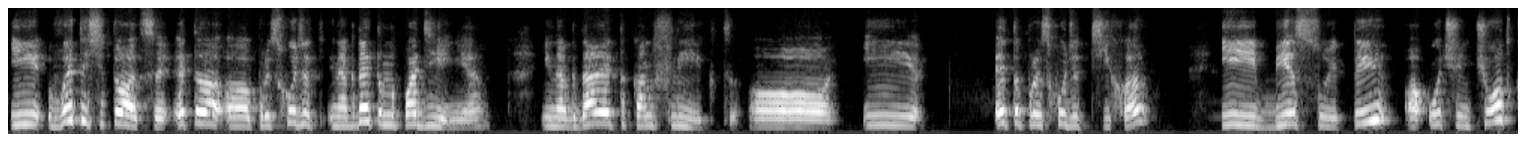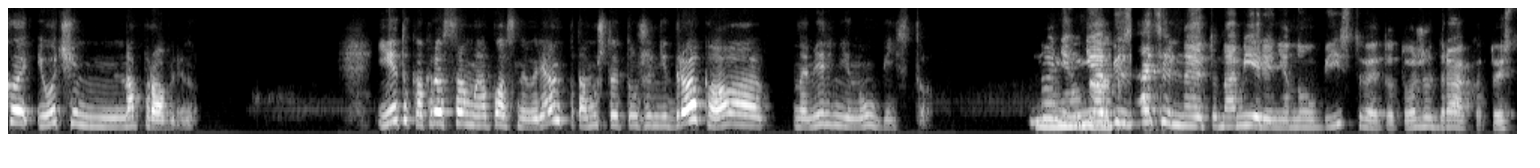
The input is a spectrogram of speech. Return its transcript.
И в этой ситуации это а, происходит, иногда это нападение, иногда это конфликт, а, и это происходит тихо и без суеты, а очень четко и очень направленно. И это как раз самый опасный вариант, потому что это уже не драка, а намерение на убийство. Ну, не, ну, не да. обязательно это намерение на убийство, это тоже драка. То есть,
